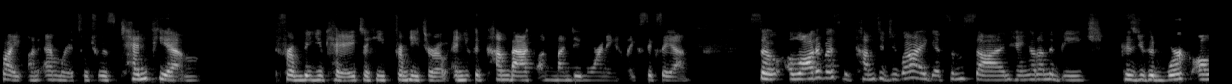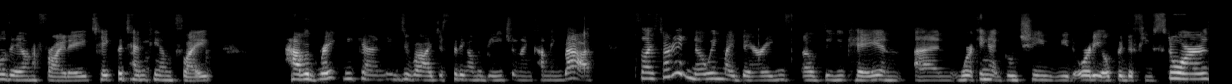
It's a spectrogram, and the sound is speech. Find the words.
flight on Emirates, which was 10 p.m. from the UK to he- from Heathrow, and you could come back on Monday morning at like 6 a.m. So a lot of us would come to Dubai, get some sun, hang out on the beach because you could work all day on a Friday, take the 10 p.m. flight, have a great weekend in Dubai, just sitting on the beach and then coming back. So I started knowing my bearings of the UK and, and working at Gucci. We'd already opened a few stores.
